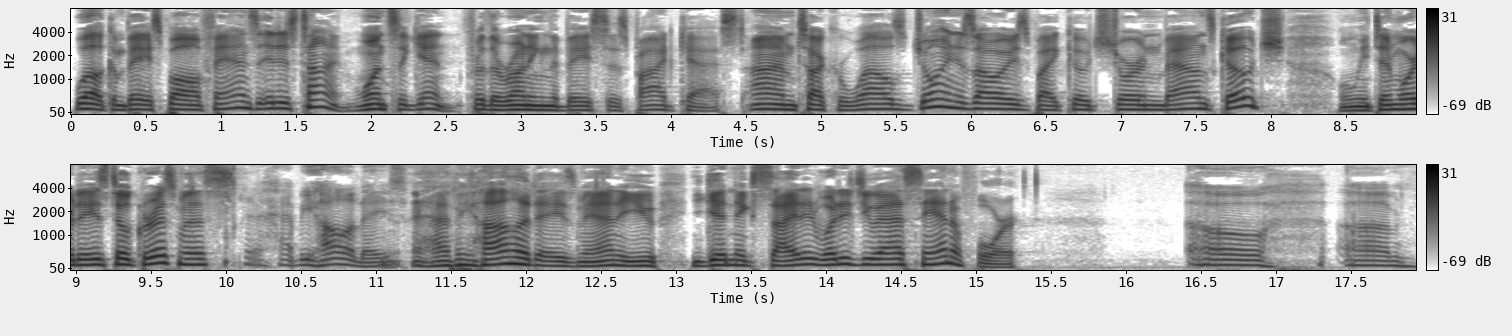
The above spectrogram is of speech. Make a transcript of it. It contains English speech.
Welcome, baseball fans. It is time once again for the Running the Bases podcast. I'm Tucker Wells, joined as always by Coach Jordan Bounds. Coach, only 10 more days till Christmas. Happy holidays. Happy holidays, man. Are you you getting excited? What did you ask Santa for? Oh, um,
